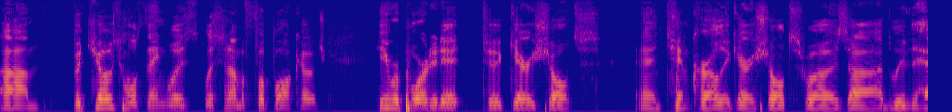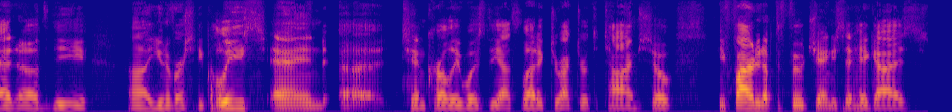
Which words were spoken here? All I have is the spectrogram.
um, but joe's whole thing was listen i'm a football coach. He reported it to gary schultz and tim curley. Gary schultz was uh, i believe the head of the uh, university police and uh, Tim Curley was the athletic director at the time. So he fired it up the food chain. He said, Hey guys,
